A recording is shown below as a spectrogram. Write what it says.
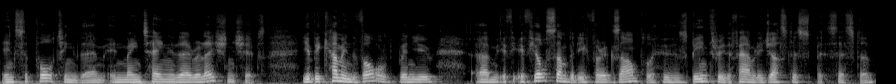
in supporting them in maintaining their relationships. You become involved when you, um, if, if you're somebody, for example, who's been through the family justice system,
